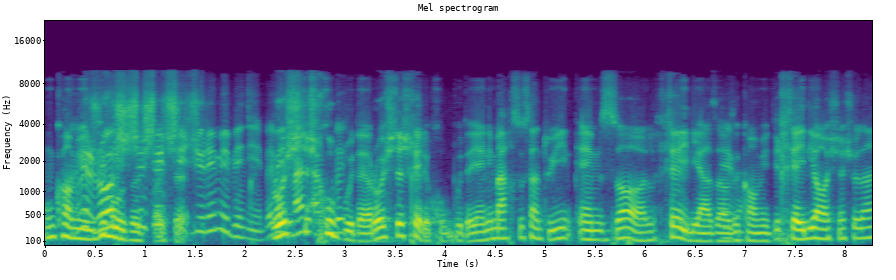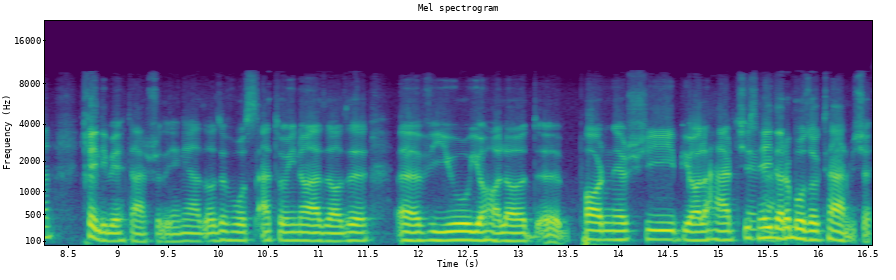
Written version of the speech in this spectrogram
اون community رشدش چجوری می‌بینی؟ رشدش خوب بوده رشدش خیلی خوب بوده. یعنی مخصوصا تو این امسال خیلی از لحاظ community خیلی آشنا شدن خیلی بهتر شده. یعنی از لحاظ وسعت و اینا از لحاظ ویو یا حالا partnership یا حالا هر چیز هی داره بزرگتر میشه.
